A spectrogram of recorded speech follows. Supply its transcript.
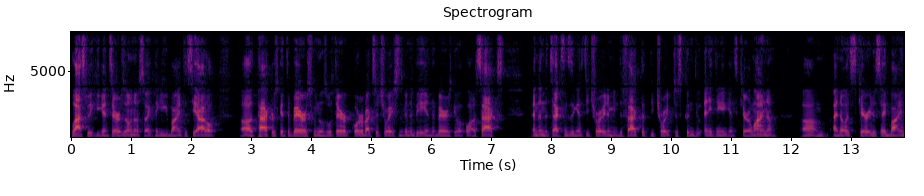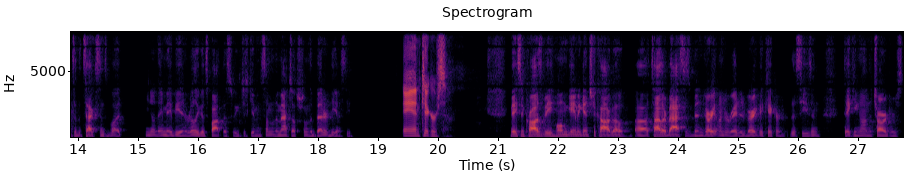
last week against Arizona. So I think you can buy into Seattle. Uh, the Packers get the Bears. Who knows what their quarterback situation is going to be? And the Bears give up a lot of sacks. And then the Texans against Detroit. I mean, the fact that Detroit just couldn't do anything against Carolina. Um, I know it's scary to say buy into the Texans, but you know they may be in a really good spot this week, just given some of the matchups from the better DST. And kickers. Mason Crosby, home game against Chicago. Uh, Tyler Bass has been very underrated, very good kicker this season, taking on the Chargers.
